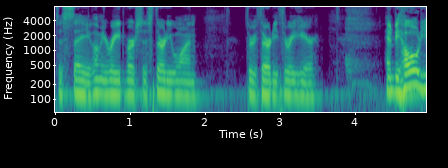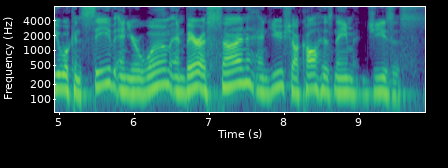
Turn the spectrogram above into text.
to save. Let me read verses 31 through 33 here. And behold, you will conceive in your womb and bear a son, and you shall call his name Jesus.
